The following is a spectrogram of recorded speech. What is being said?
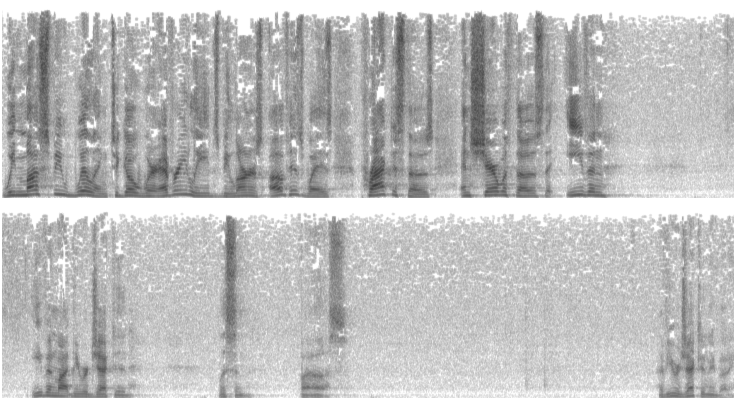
We must be willing to go wherever he leads, be learners of his ways, practice those, and share with those that even, even might be rejected. Listen, by us. Have you rejected anybody?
